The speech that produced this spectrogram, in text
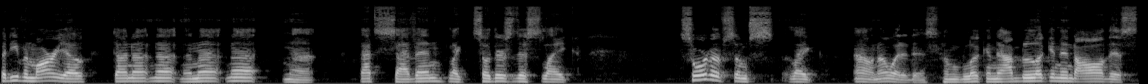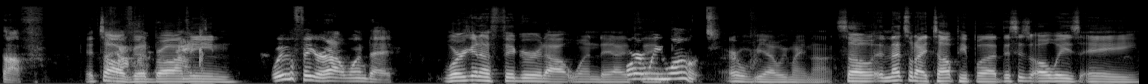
But even Mario, da na na na na na na. That's seven. Like, so there's this like, sort of some like I don't know what it is. I'm looking. I'm looking into all this stuff. It's all good, bro. I mean, We will figure it out one day, we're gonna figure it out one day. I or think. we won't. or yeah, we might not. So, and that's what I tell people that this is always a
